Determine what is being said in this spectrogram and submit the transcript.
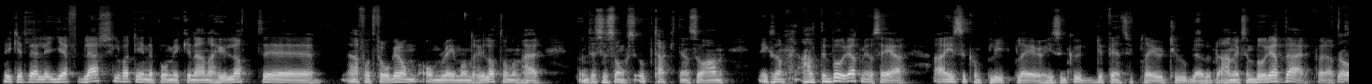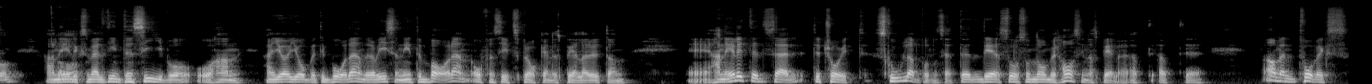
vilket väl Jeff Blashill varit inne på mycket när han har hyllat, eh, han har fått frågor om, om Raymond och hyllat honom här under säsongsupptakten så har han liksom alltid börjat med att säga ah, “He's a complete player, he's a good defensive player too”. Bla, bla, bla. Han har liksom börjat där för att ja. han är ja. liksom väldigt intensiv och, och, han, han gör jobbet i båda ändar av isen. Inte bara en offensivt språkande spelare utan eh, han är lite så Detroit-skolad på något sätt. Det, det, är så som de vill ha sina spelare. Att, att eh, ja, men tvåvägs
